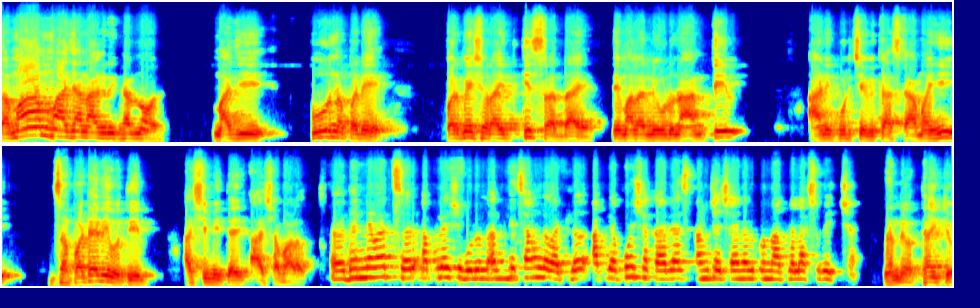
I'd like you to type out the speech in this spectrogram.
तमाम माझ्या नागरिकांवर माझी पूर्णपणे परमेश्वरा इतकी श्रद्धा आहे ते मला निवडून आणतील आणि पुढचे विकास कामही झपाट्याने होतील अशी मी त्या आशा बाळगतो. धन्यवाद सर. आपल्याशी बोलून अगदी चांगलं वाटलं. आपल्या पुढच्या कार्यास आमच्या चॅनलकडून आपल्याला शुभेच्छा. धन्यवाद. थँक्यू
